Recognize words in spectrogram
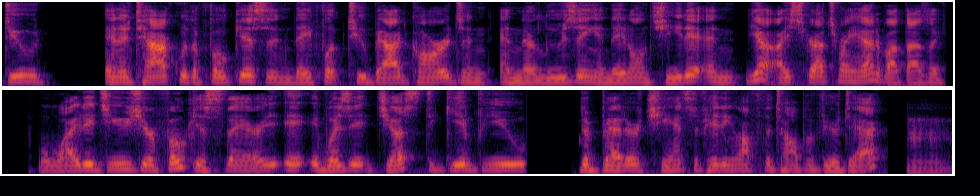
do an attack with a focus and they flip two bad cards and and they're losing and they don't cheat it. And yeah i scratch my head about that. I was like well why did you use your focus there? It, it was it just to give you the better chance of hitting off the top of your deck? Mm-hmm.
